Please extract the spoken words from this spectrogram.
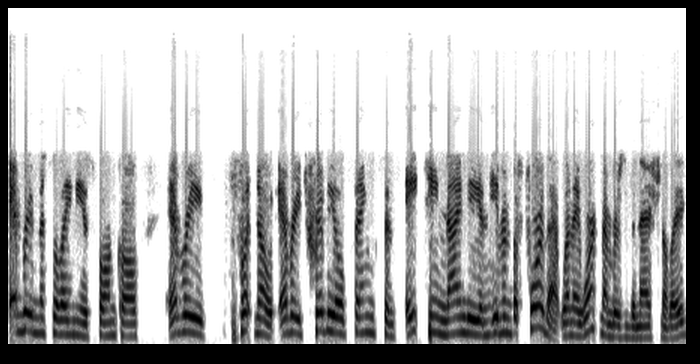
every miscellaneous phone call, every footnote, every trivial thing since 1890 and even before that when they weren't members of the National League?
